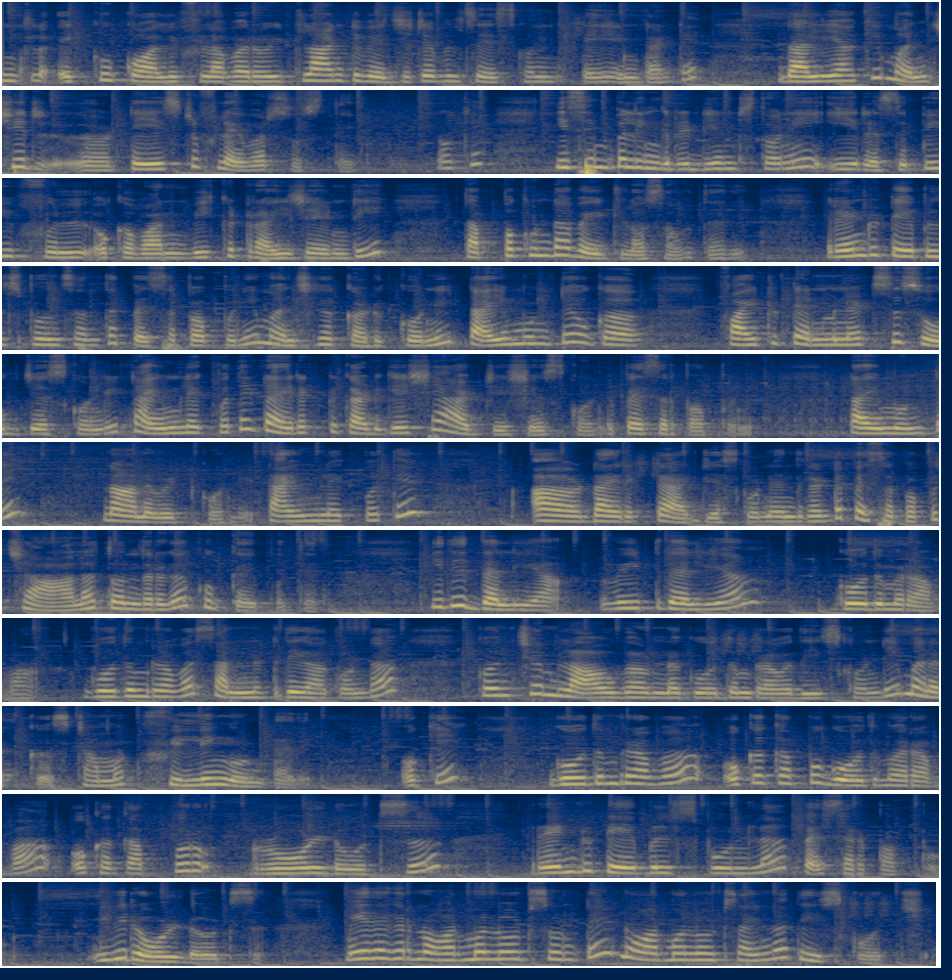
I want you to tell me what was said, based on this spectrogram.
ఇంట్లో ఎక్కువ కాలీఫ్లవర్ ఇట్లాంటి వెజిటేబుల్స్ వేసుకుంటే ఏంటంటే దలియాకి మంచి టేస్ట్ ఫ్లేవర్స్ వస్తాయి. ఓకే? ఈ సింపుల్ ఇంగ్రీడియంట్స్తోని ఈ రెసిపీ ఫుల్ ఒక వన్ వీక్ ట్రై చేయండి. తప్పకుండా వెయిట్ లాస్ అవుతుంది. రెండు టేబుల్ స్పూన్స్ అంతా పెసరపప్పుని మంచిగా కడుక్కొని టైం ఉంటే ఒక five to ten minutes soak చేసుకోండి. టైం లేకపోతే డైరెక్ట్ కడిగేసి యాడ్ చేసేసుకోండి పెసరపప్పుని. టైం ఉంటే నానబెట్టుకోండి. టైం లేకపోతే డైరెక్ట్ యాడ్ చేసుకోండి. ఎందుకంటే పెసరపప్పు చాలా తొందరగా కుక్ అయిపోతుంది. ఇది దలియా వీటి దలియా గోధుమ రవ్వ. గోధుమ రవ్వ సన్నటిది కాకుండా కొంచెం లావుగా ఉన్న గోధుమ రవ్వ తీసుకోండి. మనకు స్టమక్ ఫిల్లింగ్ ఉంటుంది. ఓకే? గోధుమ రవ్వ ఒక కప్పు గోధుమ రవ్వ ఒక కప్పు రోల్డ్ ఓట్స్ రెండు టేబుల్ స్పూన్ల పెసరపప్పు. ఇవి రోల్డ్ ఓట్స్. మీ దగ్గర నార్మల్ ఓట్స్ ఉంటే నార్మల్ ఓట్స్ అయినా తీసుకోవచ్చు.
